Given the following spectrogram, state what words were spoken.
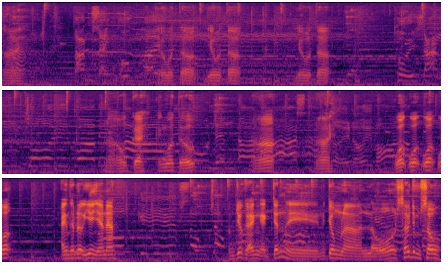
Rồi. Vô butter vô butter vô butter rồi ok. Cánh quá tiểu đó. Rồi. Quất quất quất quất. Anh thấy được gì nha anh em. Hôm trước thì anh ngạc chính thì nói chung là lỗ 600 xu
